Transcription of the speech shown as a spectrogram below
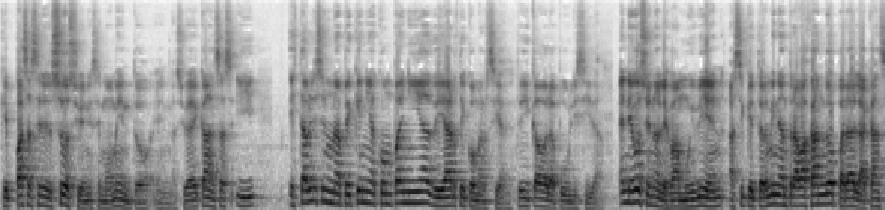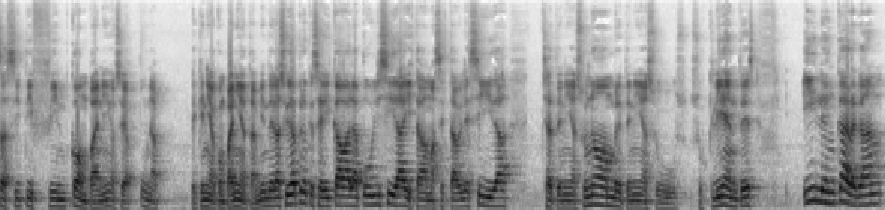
que pasa a ser el socio en ese momento en la ciudad de Kansas y establecen una pequeña compañía de arte comercial dedicado a la publicidad. El negocio no les va muy bien, así que terminan trabajando para la Kansas City Film Company, o sea, una pequeña compañía también de la ciudad, pero que se dedicaba a la publicidad y estaba más establecida, ya tenía su nombre, tenía sus, sus clientes, y le encargan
